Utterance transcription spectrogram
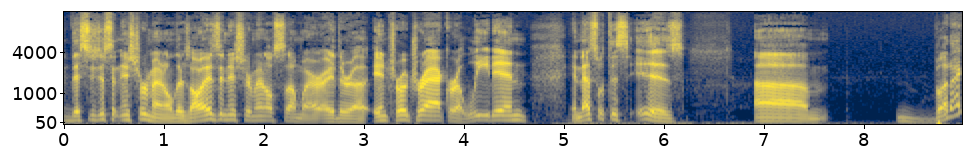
this is just an instrumental. There's always an instrumental somewhere, either a intro track or a lead in, and that's what this is. Um, but I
